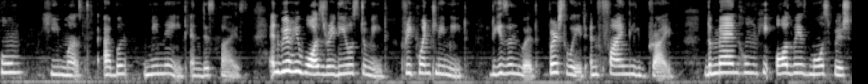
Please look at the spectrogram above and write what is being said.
whom he must abominate and despise, and where he was reduced to meet, frequently meet, reason with, persuade, and finally bribe, the man whom he always most wished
